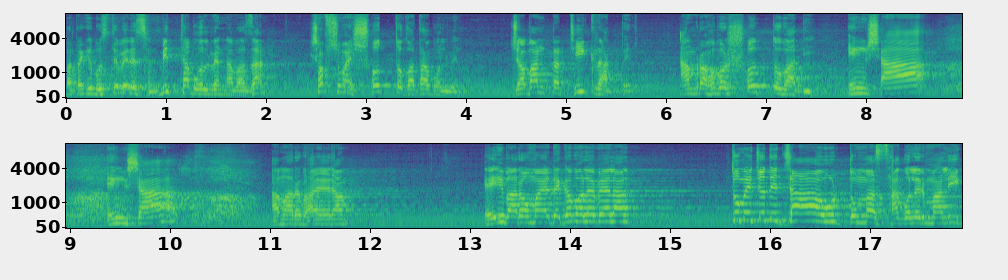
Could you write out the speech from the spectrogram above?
কথা কি বুঝতে পেরেছেন? মিথ্যা বলবেন না বাজান। সবসময় সত্য কথা বলবেন। জবানটা ঠিক রাখবেন। আমরা হব সত্যবাদী। ইংসা ইংসা আমার ভাইয়েরা, এইবারও মায়ে ডেকে বলে, বেলাল, তুমি যদি চাও, তোমার ছাগলের মালিক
